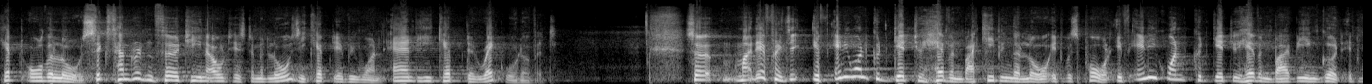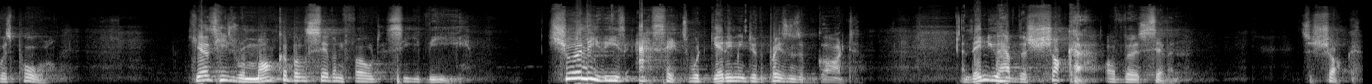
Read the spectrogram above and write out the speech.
Kept all the laws. 613 Old Testament laws, he kept every one, and he kept a record of it. So, my dear friends, if anyone could get to heaven by keeping the law, it was Paul. If anyone could get to heaven by being good, it was Paul. Here's his remarkable sevenfold CV. Surely these assets would get him into the presence of God. And then you have the shocker of verse 7. It's a shock.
